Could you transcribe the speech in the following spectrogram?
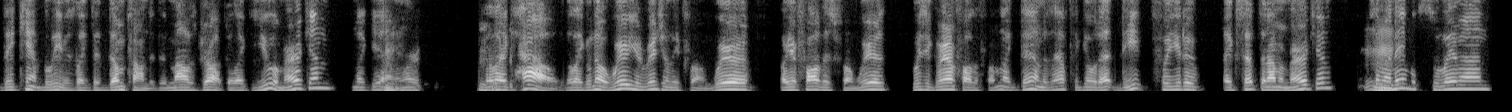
they can't believe it. it's like they're dumbfounded, their mouths drop. They're like, "You American?" I'm like, "Yeah, I'm mm-hmm. American." Mm-hmm. They're like, "How?" They're like, "No, where are you originally from? Where are your fathers from? Where where's your grandfather from?" I'm like, "Damn, does it have to go that deep for you to accept that I'm American?" Mm-hmm. So my mm-hmm. name is Suleiman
